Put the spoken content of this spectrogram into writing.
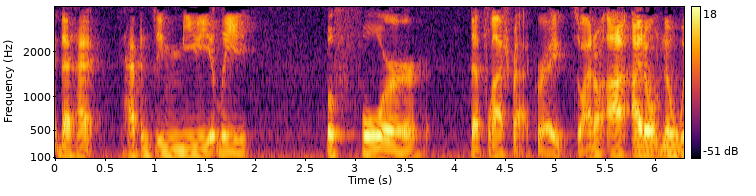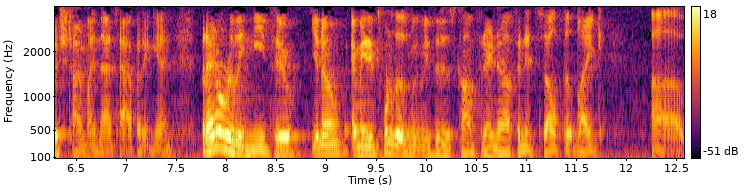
that ha- happens immediately before that flashback, right? So I don't I, I don't know which timeline that's happening in, but I don't really need to, you know. I mean, it's one of those movies that is confident enough in itself that like uh,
